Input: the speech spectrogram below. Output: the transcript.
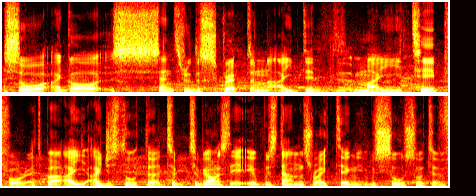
so I got sent through the script and I did my tape for it, but I, I just thought that, to, to be honest, it, it was Dan's writing. It was so sort of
